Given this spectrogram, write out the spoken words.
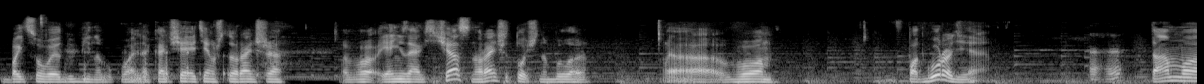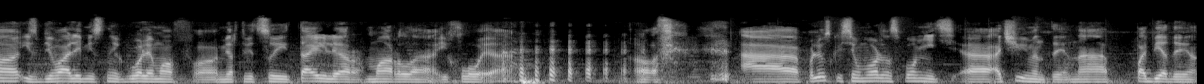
бойцовая дубина буквально, кончая тем, что раньше, в, я не знаю, как сейчас, но раньше точно было э, в, в подгороде. Ага. Там э, избивали мясных големов э, мертвецы Тайлер, Марла и Хлоя. Вот. А плюс ко всему можно вспомнить э, ачивменты на победы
